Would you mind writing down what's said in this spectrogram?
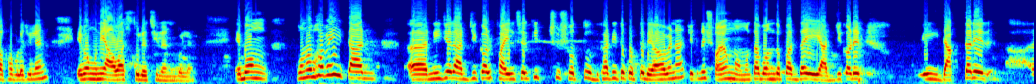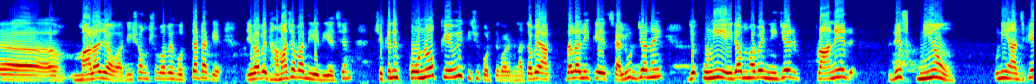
কথা বলেছিলেন এবং উনি আওয়াজ তুলেছিলেন বলে। এবং কোনোভাবেই তার নিজের আর্জিকল ফাইলসের কিচ্ছু সত্য উদ্ঘাটিত করতে দেওয়া হবে না। যেখানে স্বয়ং মমতা বন্দ্যোপাধ্যায় এই আর্জিকরের এই ডাক্তারের মারা যাওয়া, নৃশংসভাবে হত্যাটাকে যেভাবে ধামাচাপা দিয়ে দিয়েছেন, সেখানে কোনো কেউই কিছু করতে পারবে না। তবে আকদাল আলীকে স্যালুট জানাই যে উনি এইরকম ভাবে নিজের প্রাণের রিস্ক নিয়েও উনি আজকে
